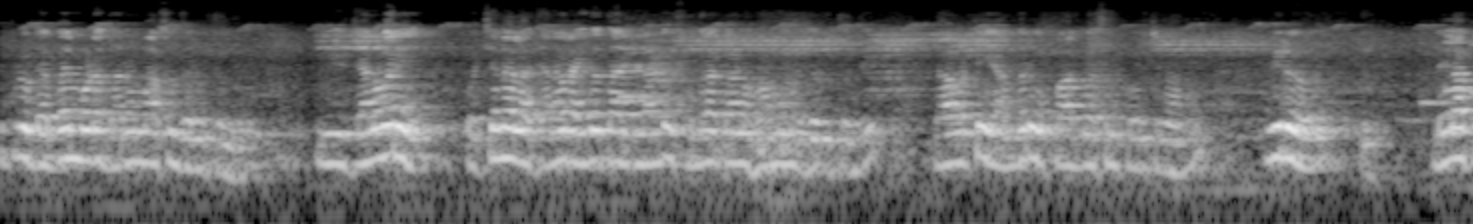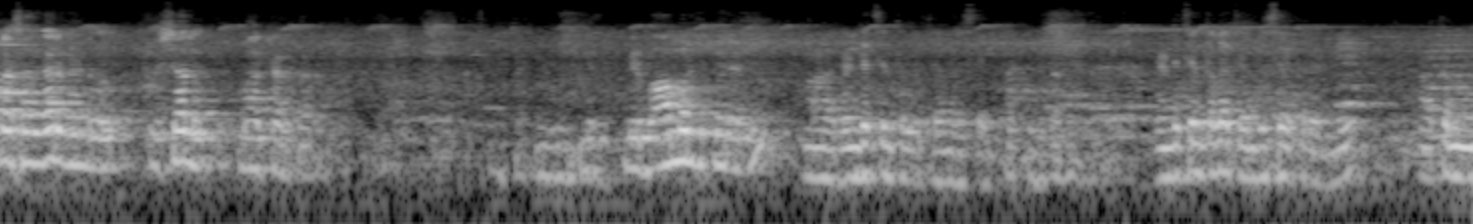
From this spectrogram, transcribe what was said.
ఇప్పుడు డెబ్బై మూడో ధనుర్మాసం జరుగుతుంది. ఈ జనవరి వచ్చే నెల జనవరి ఐదో తారీఖు నాడు సుందరకాండ హోమం జరుగుతుంది. కాబట్టి అందరూ పాల్గొనాల్సింది కోరుతున్నాము వీరు లీలాప్రసాద్ గారు రెండు విషయాలు మాట్లాడతారు. మీ- బామ్మడి పేరండి? మా రెండు చింతల చంద్రశేఖర్ రెండు చింతల చంద్రశేఖర్ అండి అతను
